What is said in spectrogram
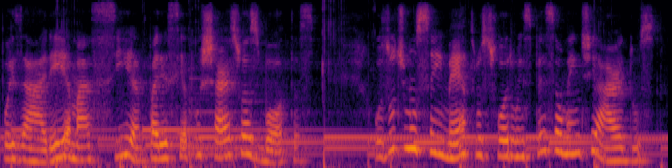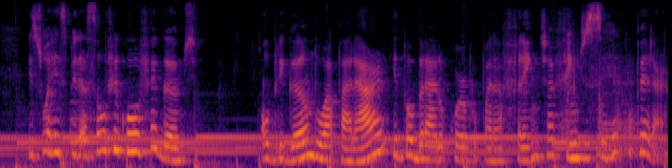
pois a areia macia parecia puxar suas botas. Os últimos 100 metros foram especialmente árduos e sua respiração ficou ofegante, obrigando-o a parar e dobrar o corpo para frente a fim de se recuperar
